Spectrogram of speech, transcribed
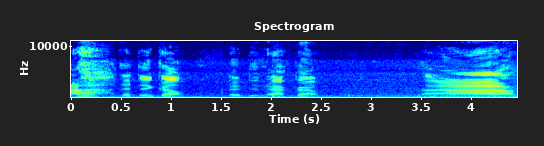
Ah, that didn't count. That did not count. Ah.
